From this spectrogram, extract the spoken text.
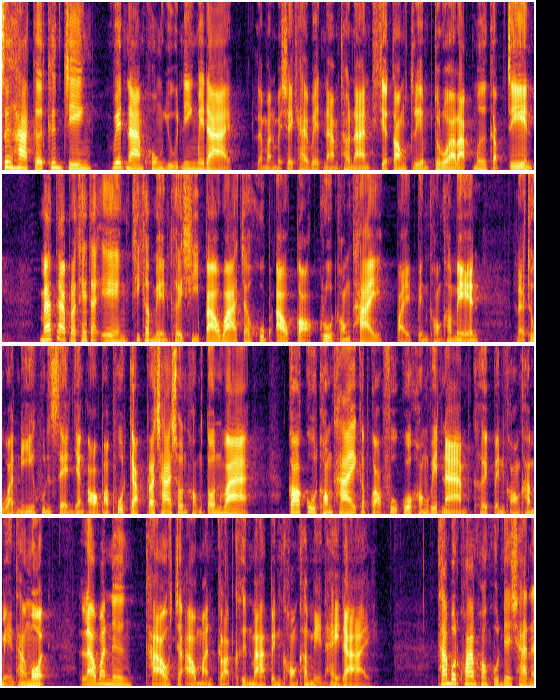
ซึ่งหากเกิดขึ้นจริง เวียดนามคงอยู่นิ่งไม่ได้ และมันไม่ใช่แค่เวียดนามเท่านั้นที่จะต้องเตรียมตัวรับมือกับจีนแม้แต่ประเทศไทยเองที่เขมรเคยชี้เป้าว่าจะฮุบเอาเกาะกรูดของไทยไปเป็นของเขมร และทุกวันนี้ฮุนเซนยังออกมาพูดกับประชาชนของตนว่าเกาะกูดของไทยกับเกาะฟูกัวของเวียดนามเคยเป็นของเขมรทั้งหมด แล้ววันหนึ่งเขาจะเอามันกลับคืนมาเป็นของเขมรให้ได้ทางบทความของคุณเดชาน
